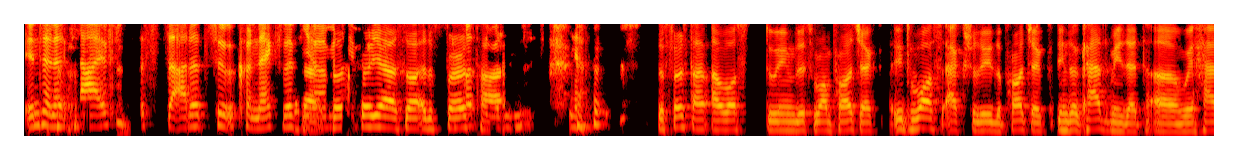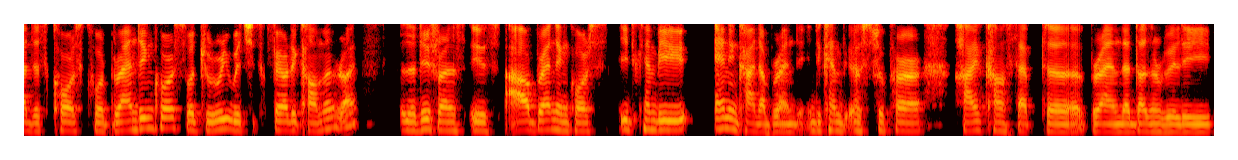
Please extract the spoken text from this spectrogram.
internet life started to connect with yeah, you. So, so yeah, so the first time, yeah. the first time I was doing this one project, it was actually the project in the academy that uh, we had this course called branding course for jewelry, which is fairly common, right? The difference is our branding course, it can be any kind of branding. It can be a super high concept uh, brand that doesn't really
